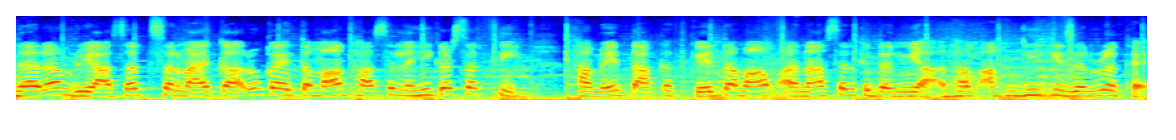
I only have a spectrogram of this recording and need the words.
नरम रियासत सरमाकारों का अतमाद हासिल नहीं कर सकती। हमें ताकत के तमाम अनासर के दरमियान हम आहंगी की ज़रूरत है।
